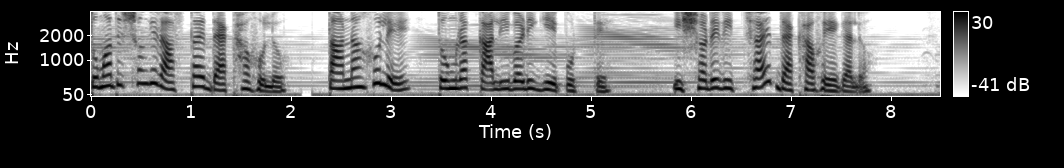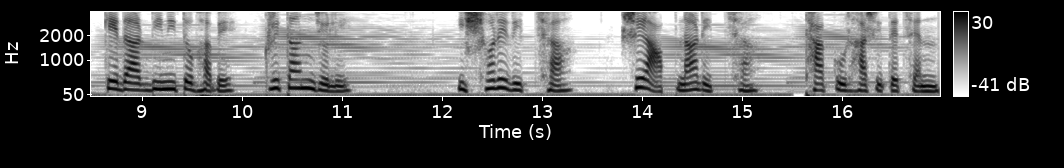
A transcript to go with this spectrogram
তোমাদের সঙ্গে রাস্তায় দেখা হলো। তা না হলে তোমরা কালীবাড়ি গিয়ে পড়তে। ঈশ্বরের ইচ্ছায় দেখা হয়ে গেল। কেদার বিনীতভাবে কৃতাঞ্জলি। ঈশ্বরের ইচ্ছা, সে আপনার ইচ্ছা, ঠাকুর হাসিতেছেন।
